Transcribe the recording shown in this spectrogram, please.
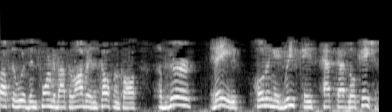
officer who had been informed about the robbery and the telephone call observed Dave holding a briefcase at that location.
